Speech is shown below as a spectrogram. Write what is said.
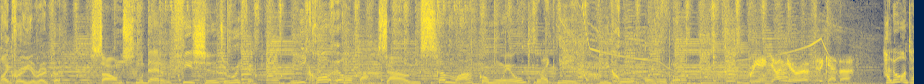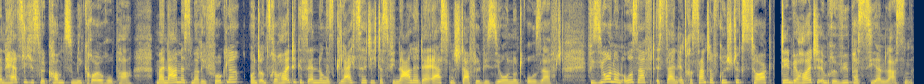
Micro Europa. Sounds. Modern. Fiche. Terrific. Micro Europa. Sounds. Comme moi. Como eu. Like me. Micro Europa. Bringing young Europe together. Hallo und ein herzliches Willkommen zu Mikro Europa. Mein Name ist Marie Vogler und unsere heutige Sendung ist gleichzeitig das Finale der ersten Staffel Vision und O-Saft. Vision und O-Saft ist ein interessanter Frühstückstalk, den wir heute im Revue passieren lassen.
